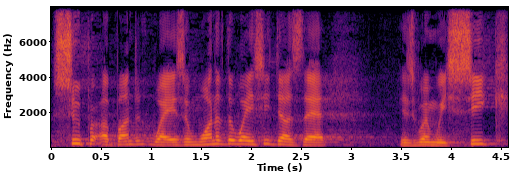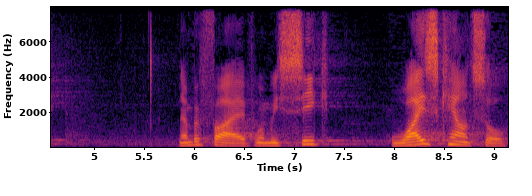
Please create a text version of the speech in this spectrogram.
super abundant ways. And one of the ways He does that is when we seek, number five, when we seek wise counsel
